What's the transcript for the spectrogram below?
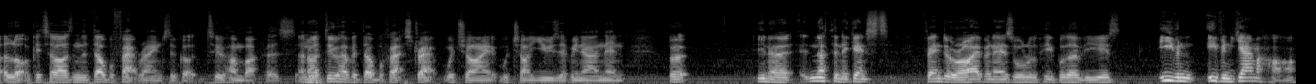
a lot of guitars in the double fat range. They've got two humbuckers, and I do have a double fat Strat, which I which I use every now and then. But you know, nothing against Fender or Ibanez or all of the people over the years. Even even Yamaha,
